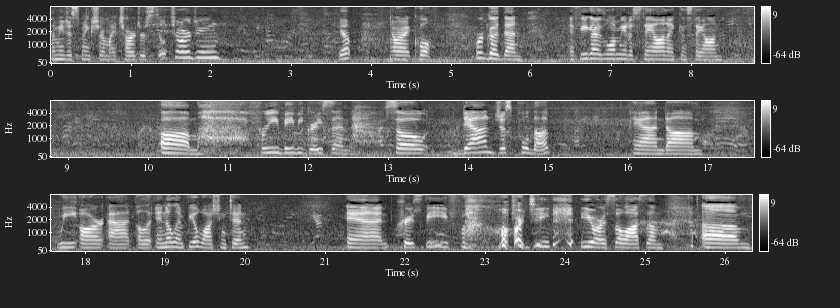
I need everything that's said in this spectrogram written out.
let me just make sure my charger's still charging. Yep. All right, cool. We're good then. If you guys want me to stay on, I can stay on. Um, free baby Grayson. So, dad just pulled up, and um, we are at in Olympia, Washington. And Christy, Orgy, you are so awesome. Um,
